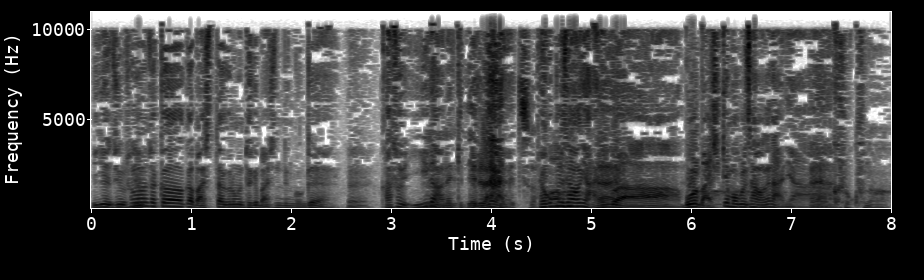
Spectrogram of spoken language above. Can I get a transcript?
이게 지금 손환 작가가 맛있다 그러면 되게 맛있는 건 게, 네. 가서 일을 안 음, 했기 때문에. 일을 안 했죠. 배고플 어. 상황이 아닌 네. 거야. 뭘 맛있게 먹을 상황은 아니야. 네. 그렇구나.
